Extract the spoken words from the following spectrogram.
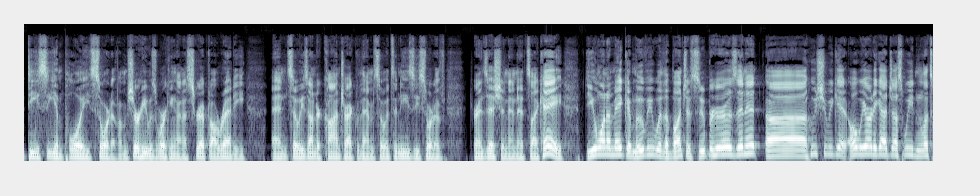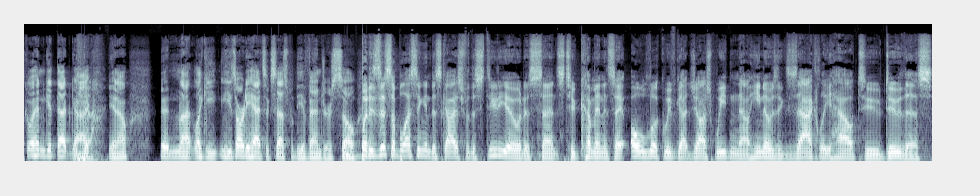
DC employee, sort of. I'm sure he was working on a script already, and so he's under contract with them. So it's an easy sort of transition. And it's like, hey, do you want to make a movie with a bunch of superheroes in it? Uh, who should we get? Oh, we already got Joss Whedon. Let's go ahead and get that guy. You know, And not like he, he's already had success with the Avengers. So But is this a blessing in disguise for the studio in a sense to come in and say, "Oh, look, we've got Josh Whedon now. He knows exactly how to do this."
